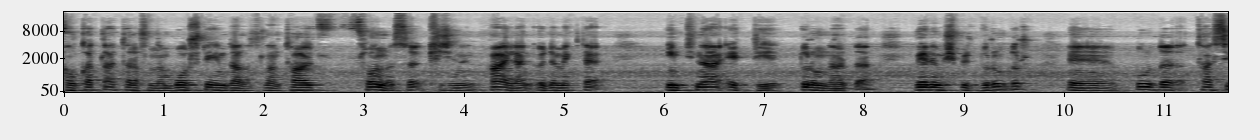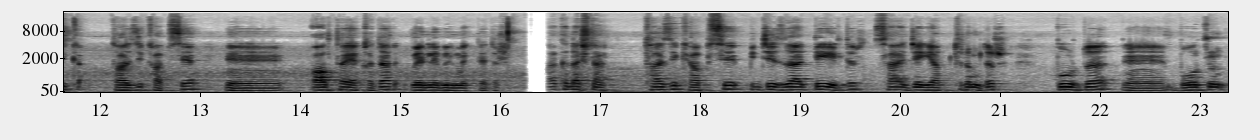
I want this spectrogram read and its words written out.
avukatlar tarafından borçta imzalatılan taahhüt sonrası kişinin halen ödemekte imtina ettiği durumlarda verilmiş bir durumdur. E, burada tazik, tazik hapse e, 6 aya kadar verilebilmektedir. Arkadaşlar tazik hapsi bir ceza değildir. Sadece yaptırımdır. Burada e, borcun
